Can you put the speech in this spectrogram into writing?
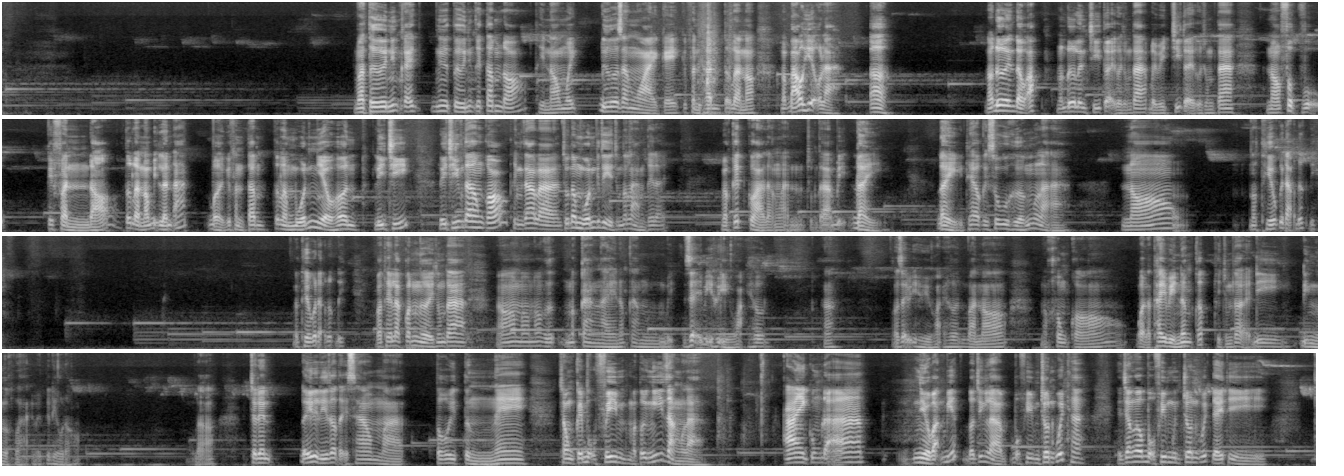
Và từ những cái như từ những cái tâm đó thì nó mới đưa ra ngoài cái cái phần thân tức là nó nó báo hiệu là ờ uh, nó đưa lên đầu óc nó đưa lên trí tuệ của chúng ta. Bởi vì trí tuệ của chúng ta nó phục vụ cái phần đó tức là nó bị lấn át bởi cái phần tâm tức là muốn nhiều hơn lý trí. Lý trí chúng ta không có thành ra là chúng ta muốn cái gì chúng ta làm cái đấy. Và kết quả rằng là chúng ta bị đẩy đẩy theo cái xu hướng là nó nó thiếu cái đạo đức đi. Nó thiếu cái đạo đức đi. Và thế là con người chúng ta nó nó nó nó càng ngày nó càng bị, dễ bị hủy hoại hơn. Ha? nó dễ bị hủy hoại hơn và nó nó không có, gọi là thay vì nâng cấp thì chúng ta lại đi đi ngược lại với cái điều đó. Đó. Cho nên đấy là lý do tại sao mà tôi từng nghe trong cái bộ phim mà tôi nghĩ rằng là ai cũng đã, nhiều bạn biết, đó chính là bộ phim John Wick ha. Thì trong cái bộ phim John Wick đấy thì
